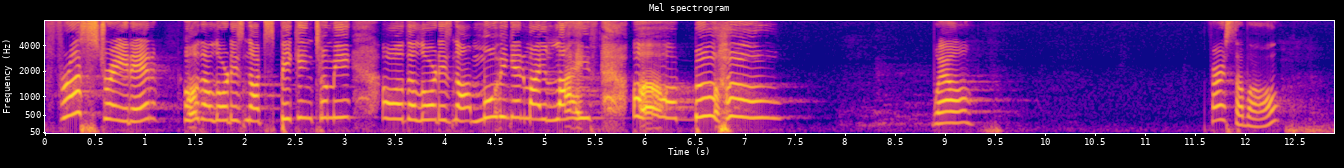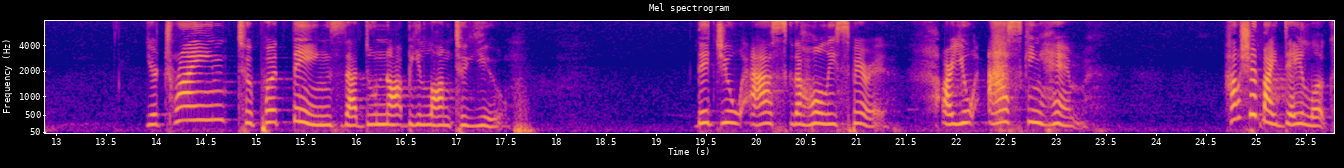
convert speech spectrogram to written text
frustrated Oh, the Lord is not speaking to me. Oh, the Lord is not moving in my life. Oh, boo hoo. Well, first of all, you're trying to put things that do not belong to you. Did you ask the Holy Spirit? Are you asking Him? How should my day look?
